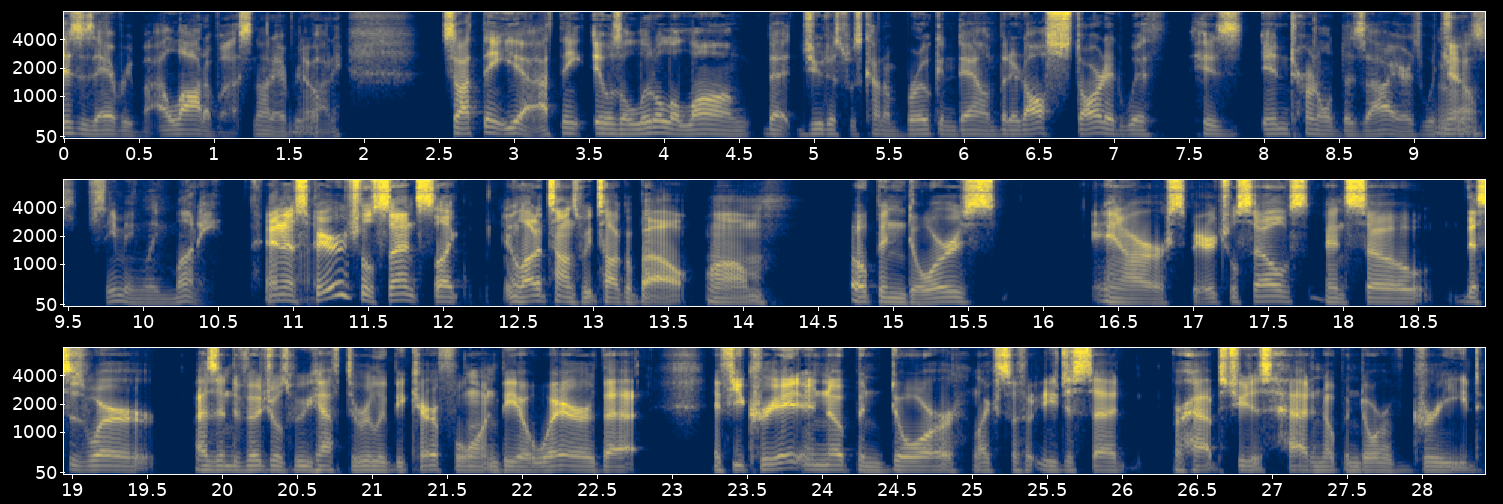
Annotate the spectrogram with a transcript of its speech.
This is everybody, a lot of us, not everybody. So I think, yeah, I think it was a little along that Judas was kind of broken down, but it all started with his internal desires, which Yeah. was seemingly money. In a spiritual sense, like a lot of times we talk about um, open doors. in our spiritual selves. And so this is where, as individuals, we have to really be careful and be aware that if you create an open door, like so you just said, perhaps you just had an open door of greed,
